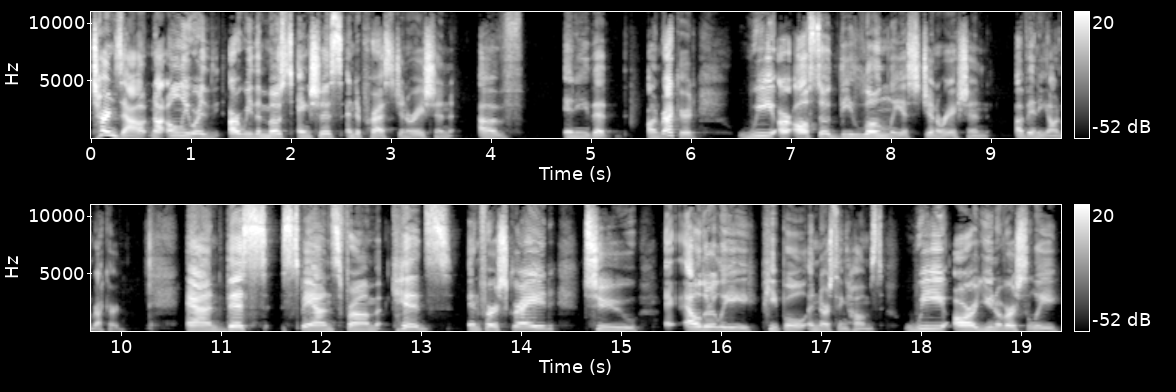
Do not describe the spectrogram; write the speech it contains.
turns out, not only were, are we the most anxious and depressed generation of any that on record, we are also the loneliest generation of any on record. And this spans from kids in first grade to elderly people in nursing homes. We are universally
